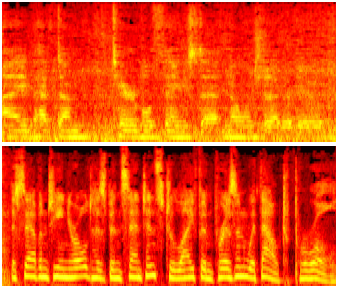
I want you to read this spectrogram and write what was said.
I have done terrible things that no one should ever do. The 17 year old has been sentenced to life in prison without parole.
